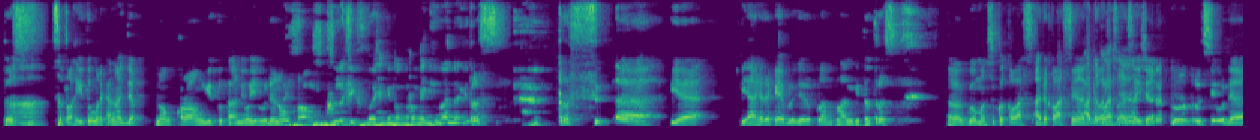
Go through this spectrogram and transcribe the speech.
Terus Ah. setelah itu mereka ngajak nongkrong gitu kan. Oh ya udah nongkrong. Gue lagi kebayangin nongkrongnya gimana gitu. terus terus eh, ya ya akhirnya kayak belajar pelan pelan gitu. Terus gue masuk ke kelas ada kelasnya Ada kelas kelasnya. bahasa isyarat tuh. terus ya udah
